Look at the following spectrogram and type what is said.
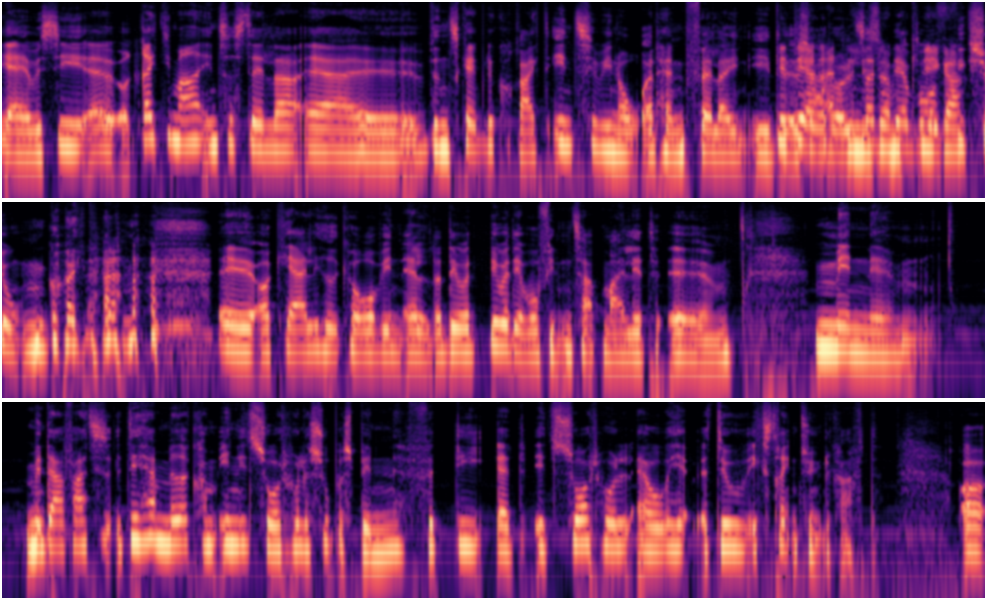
Ja, jeg vil sige, at rigtig meget Interstellar er øh, videnskabeligt korrekt, indtil vi når, at han falder ind i et det er der, sort hul. Ligesom så er det ligesom der, hvor fiktionen går i gang, øh, og kærlighed kan overvinde alt, og det var, det var der, hvor filmen tabte mig lidt. Øh, men, øh, men der er faktisk, det her med at komme ind i et sort hul er super spændende, fordi at et sort hul er jo, det er jo ekstrem tyngdekraft. Og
